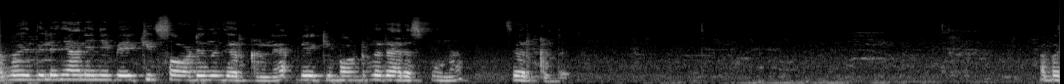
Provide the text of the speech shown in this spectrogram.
അപ്പോൾ ഇതിൽ ഞാനിനി ബേക്കിംഗ് സോഡയൊന്നും ചേർക്കില്ല. ബേക്കിംഗ് പൗഡർ ഒരു അര സ്പൂണ് ചേർക്കുന്നുണ്ട്. അപ്പോൾ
